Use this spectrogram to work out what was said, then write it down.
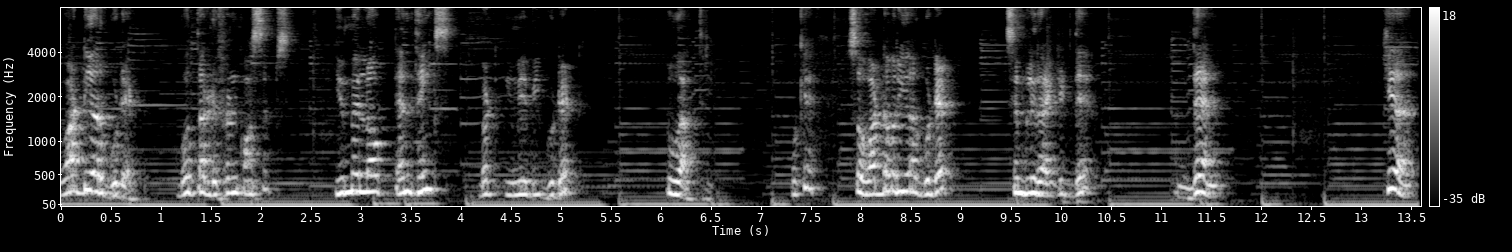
what you are good at, both are different concepts. You may love 10 things, but you may be good at two or three. Okay, so whatever you are good at, simply write it there. And then here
